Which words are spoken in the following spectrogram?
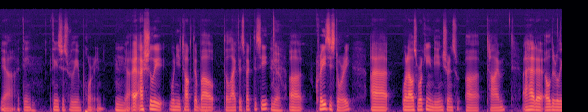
yeah i think i think it's just really important Mm. yeah I, actually when you talked about the life expectancy yeah uh crazy story uh when i was working in the insurance uh time i had an elderly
